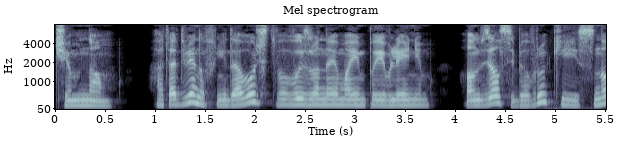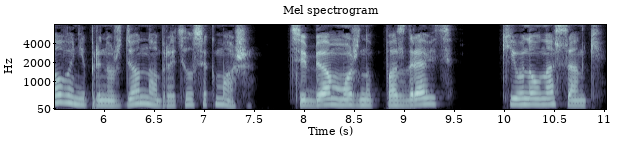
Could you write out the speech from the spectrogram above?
чем нам. Отодвинув недовольство, вызванное моим появлением, он взял себя в руки и снова непринужденно обратился к Маше. «Тебя можно поздравить?» Кивнул на санки.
